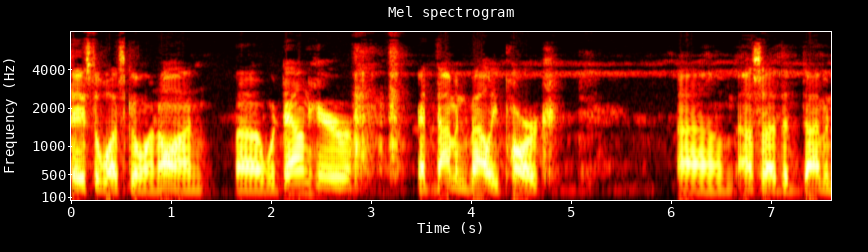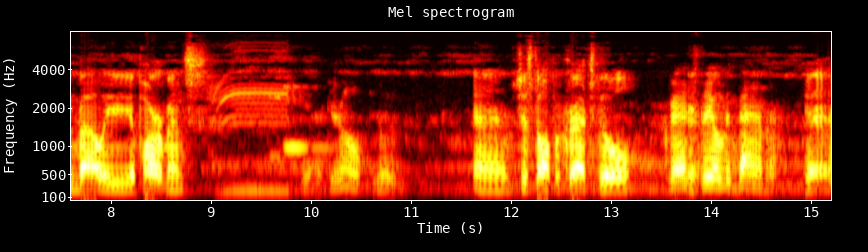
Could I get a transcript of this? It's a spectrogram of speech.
taste of what's going on. Uh, we're down here at Diamond Valley Park, um, outside the Diamond Valley Apartments, Yeah, get off the uh, just off of Kratzville. Grassfield and Diamond. Yeah,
